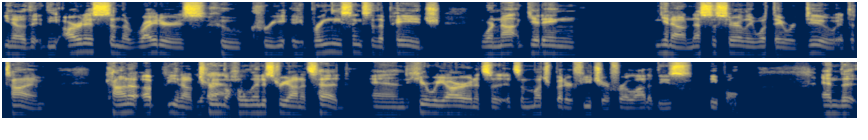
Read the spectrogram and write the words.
you know, the the artists and the writers who create who bring these things to the page were not getting, you know, necessarily what they were due at the time. Kind of up, you know, Yeah. turned the whole industry on its head, and here we are, and it's a it's a much better future for a lot of these people and the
